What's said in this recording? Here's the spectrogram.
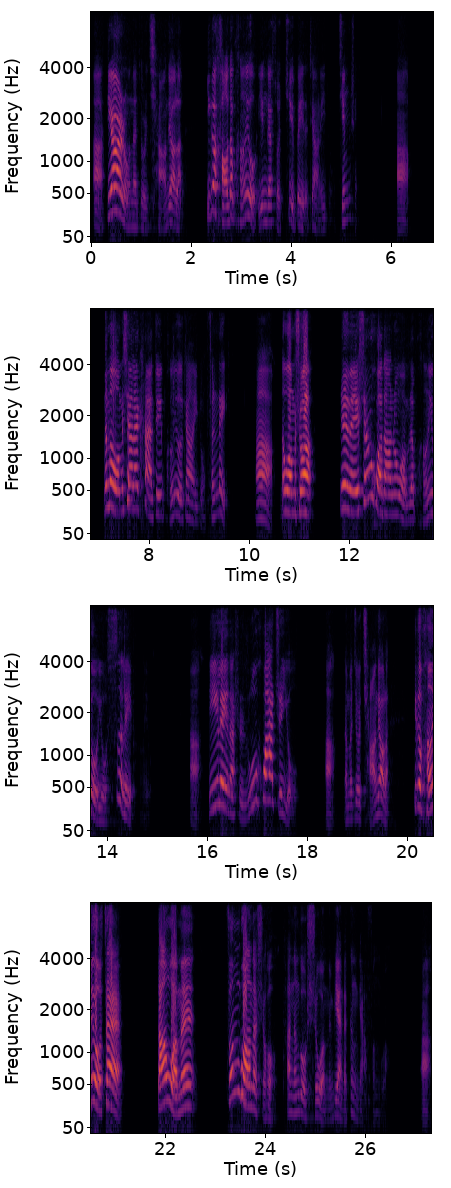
啊，第二种呢就是强调了一个好的朋友应该所具备的这样的一种精神，啊，那么我们先来看对于朋友的这样一种分类，啊，那我们说认为生活当中我们的朋友有四类朋，啊，第一类呢是如花之友，啊，那么就强调了这个朋友在当我们风光的时候。它能够使我们变得更加风光，啊！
